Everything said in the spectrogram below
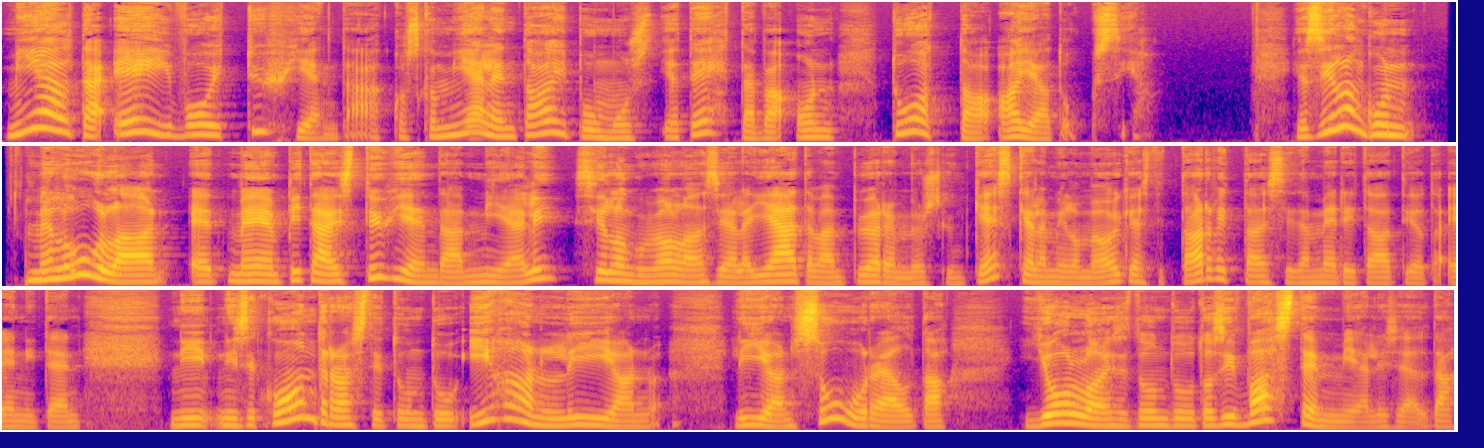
Mieltä ei voi tyhjentää, koska mielen taipumus ja tehtävä on tuottaa ajatuksia. Ja silloin kun me luullaan, että meidän pitäisi tyhjentää mieli silloin, kun me ollaan siellä jäätävän pyörämyrskyn keskellä, milloin me oikeasti tarvittaisiin sitä meditaatiota eniten, niin, niin se kontrasti tuntuu ihan liian, liian suurelta, jolloin se tuntuu tosi vastenmieliseltä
